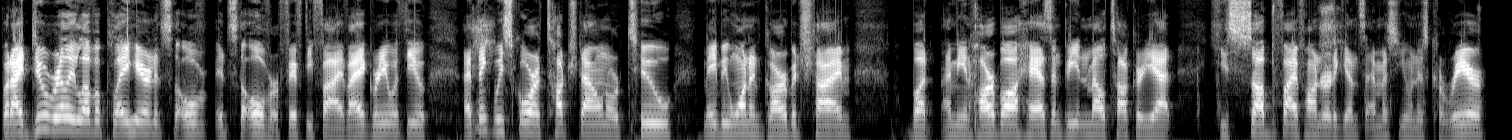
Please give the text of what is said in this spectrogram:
But I do really love a play here, and it's the over. It's the over 55. I agree with you. I think we score a touchdown or two, maybe one in garbage time. But I mean, Harbaugh hasn't beaten Mel Tucker yet. He's sub 500 against MSU in his career.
